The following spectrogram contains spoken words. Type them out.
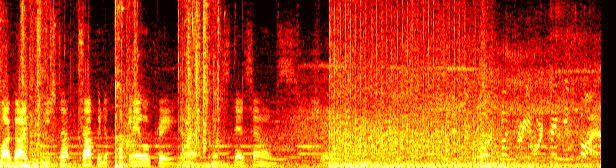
my god, can you stop dropping the fucking ammo crate? God, what's dead silence? Shit. Horseman 3, we're taking fire.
